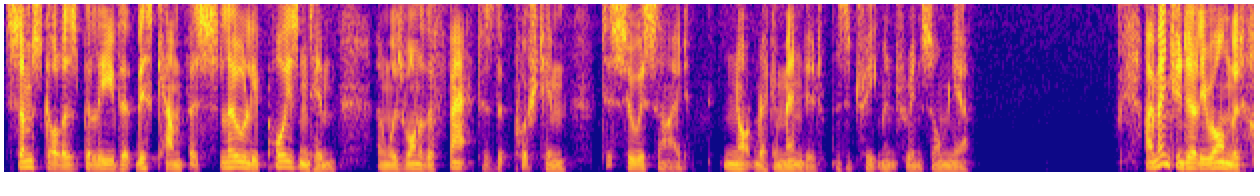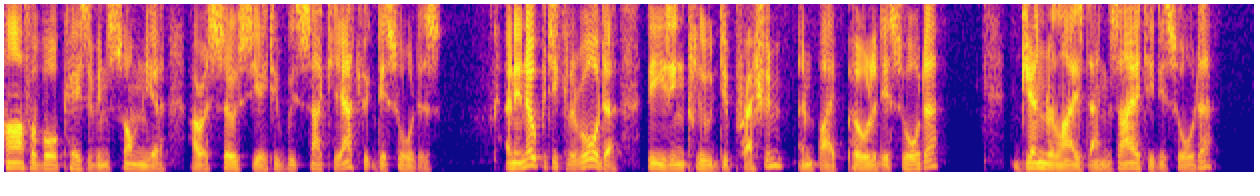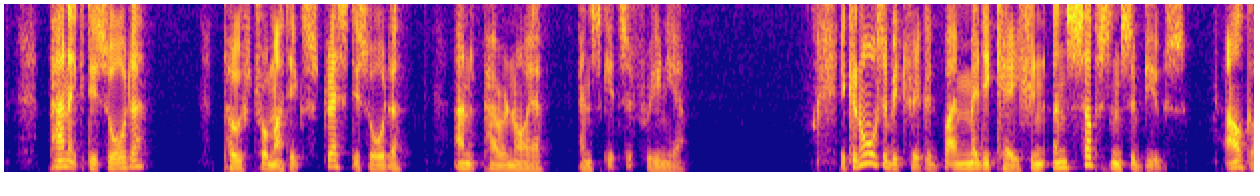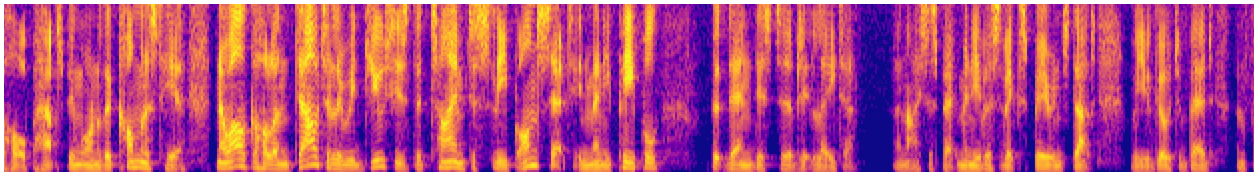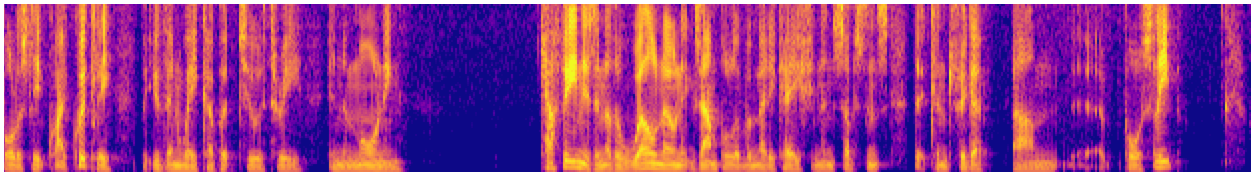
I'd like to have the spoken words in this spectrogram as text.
Some scholars believe that this camphor slowly poisoned him and was one of the factors that pushed him to suicide, not recommended as a treatment for insomnia. I mentioned earlier on that half of all cases of insomnia are associated with psychiatric disorders. And in no particular order, these include depression and bipolar disorder, generalized anxiety disorder, panic disorder, post traumatic stress disorder, and paranoia and schizophrenia. It can also be triggered by medication and substance abuse. Alcohol, perhaps, being one of the commonest here. Now, alcohol undoubtedly reduces the time to sleep onset in many people, but then disturbs it later. And I suspect many of us have experienced that, where you go to bed and fall asleep quite quickly, but you then wake up at two or three in the morning. Caffeine is another well known example of a medication and substance that can trigger um, poor sleep.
